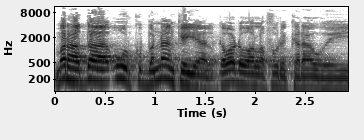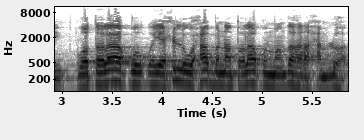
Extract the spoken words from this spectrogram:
mar haddaa uurku bannaanka yaal gabadha waa la furi karaa weeye wayaxilu waxaa bannaan alaaqu man dahara xamluha.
